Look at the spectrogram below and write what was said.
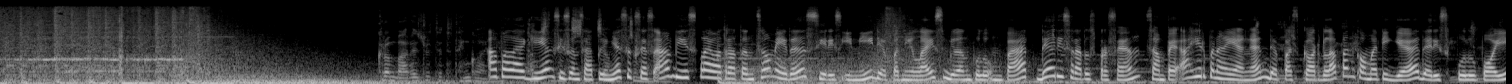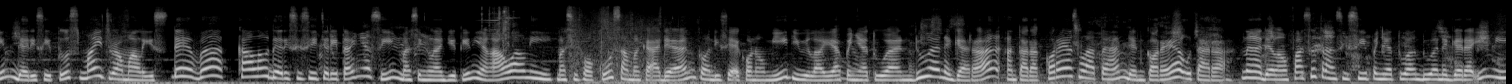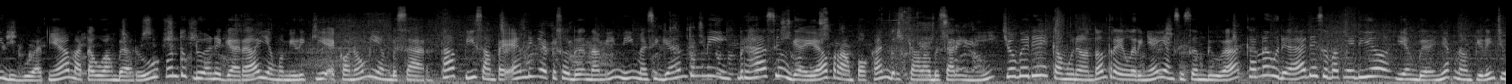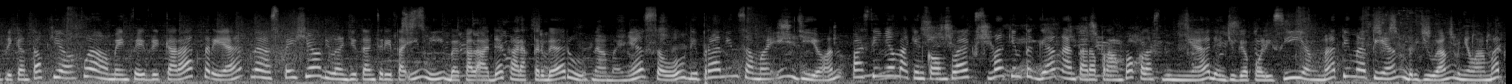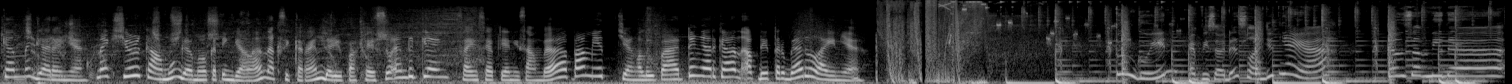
그럼 말해줄 때도 된 거 아니야? Apalagi yang season satunya sukses abis. Lewat Rotten Tomatoes, series ini dapat nilai 94 dari 100% sampai akhir penayangan dapat skor 8,3 dari 10 poin dari situs My Drama List. Debak! Kalau dari sisi ceritanya sih masih ngelanjutin yang awal nih. Masih fokus sama keadaan kondisi ekonomi di wilayah penyatuan dua negara antara Korea Selatan dan Korea Utara. Nah, dalam fase transisi penyatuan dua negara ini dibuatnya mata uang baru untuk dua negara yang memiliki ekonomi yang besar. Tapi sampai ending episode 6 ini masih gantung nih. Berhasil nggak ya perampokan berskala besar ini? Coba deh kamu nonton trailernya yang season 2 karena udah ada Sobat Medio yang banyak nampilin cuplikan Tokyo. Wah, main favorite karakter ya. Nah, spesial di lanjutan cerita ini bakal ada karakter baru. Namanya Soul diperanin sama In Jion. Pastinya makin kompleks, makin tegang antara perampok kelas dunia dan juga polisi yang mati-matian berjuang menyelamatkan negaranya. Make sure kamu nggak mau ketinggalan aksi keren dari Pak Hesu and the Gang. Saya Septiani Samba, pamit. Jangan lupa dengarkan update terbaru lainnya. Tungguin episode selanjutnya ya. Kamsahamnida.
